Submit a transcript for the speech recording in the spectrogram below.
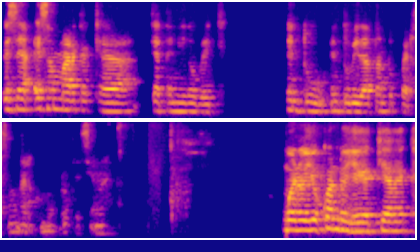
esa, esa marca que ha, que ha tenido Beck en tu, en tu vida, tanto personal como profesional? Bueno, yo cuando llegué aquí a Beck,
